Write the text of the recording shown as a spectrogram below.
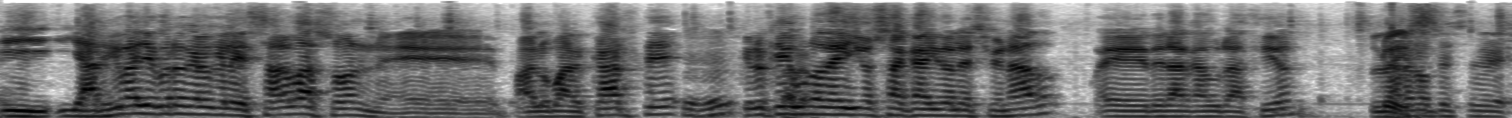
Y, y arriba yo creo que lo que les salva son eh, Pablo Valcarce. Creo que Claro. uno de ellos ha caído lesionado eh, de larga duración. Luis. No sé-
